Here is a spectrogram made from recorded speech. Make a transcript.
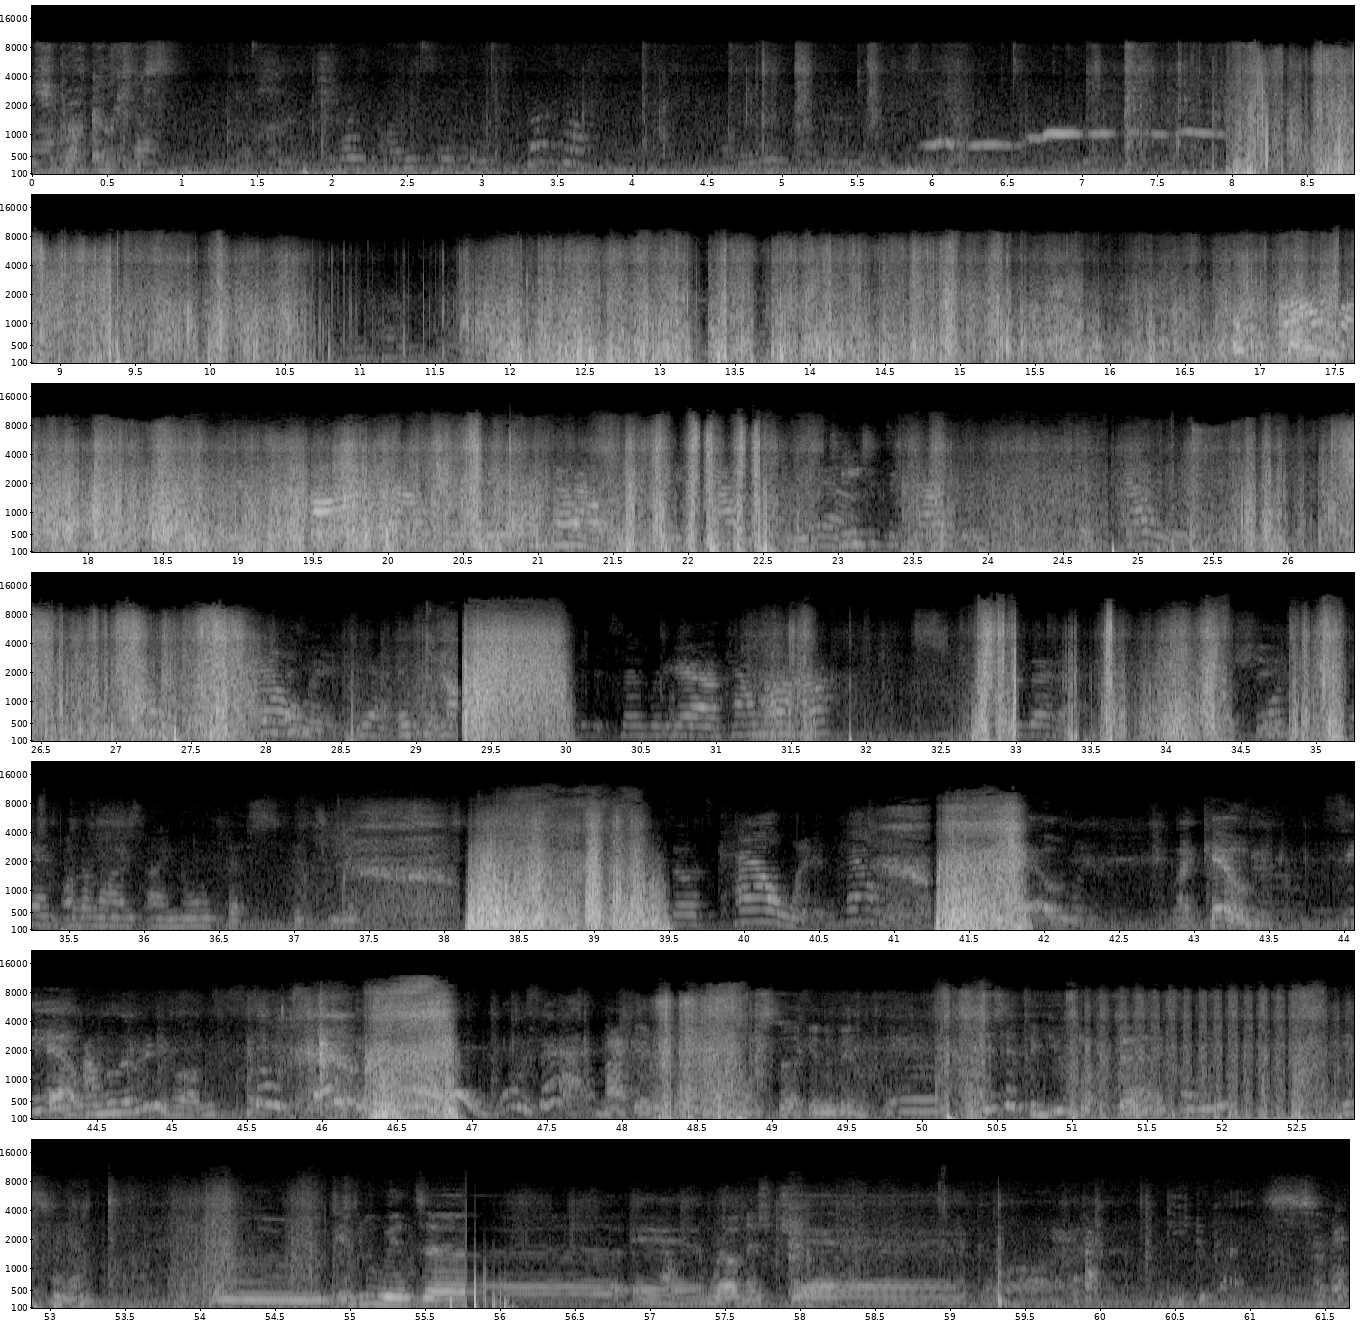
She brought cookies. wellness check on okay. these two guys. Okay.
